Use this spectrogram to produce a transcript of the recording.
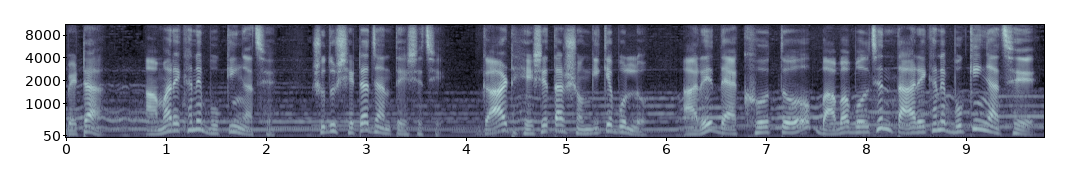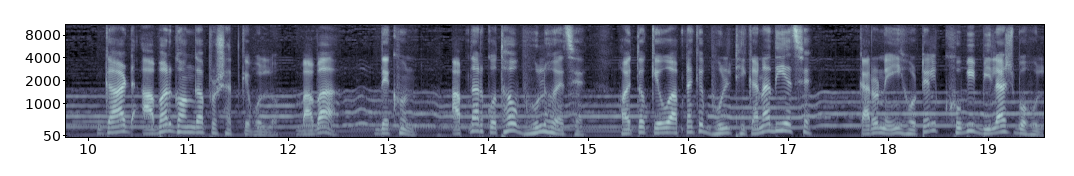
বেটা, আমার এখানে বুকিং আছে, শুধু সেটা জানতে এসেছি। গার্ড হেসে তার সঙ্গীকে বলল, আরে দেখো তো, বাবা বলছেন তার এখানে বুকিং আছে। গার্ড আবার গঙ্গাপ্রসাদকে বলল, বাবা, দেখুন আপনার কোথাও ভুল হয়েছে। হয়তো কেউ আপনাকে ভুল ঠিকানা দিয়েছে। কারণ এই হোটেল খুবই বিলাসবহুল।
